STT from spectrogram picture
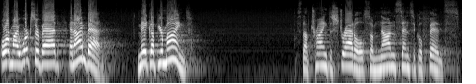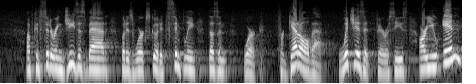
or my works are bad and I'm bad. Make up your mind. Stop trying to straddle some nonsensical fence of considering Jesus bad but his works good. It simply doesn't work. Forget all that. Which is it, Pharisees? Are you in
